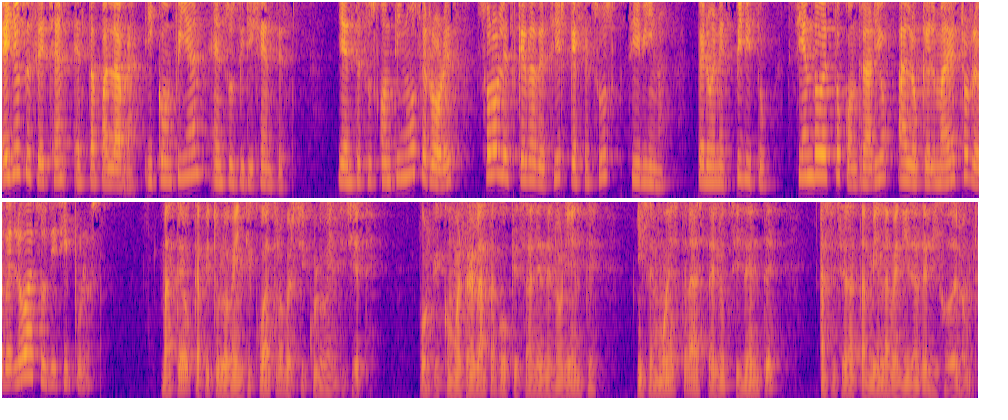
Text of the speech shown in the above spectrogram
Ellos desechan esta palabra y confían en sus dirigentes, y ante sus continuos errores solo les queda decir que Jesús sí vino, pero en espíritu, siendo esto contrario a lo que el Maestro reveló a sus discípulos. Mateo capítulo 24 versículo 27. Porque como el relámpago que sale del oriente y se muestra hasta el occidente, así será también la venida del Hijo del Hombre.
